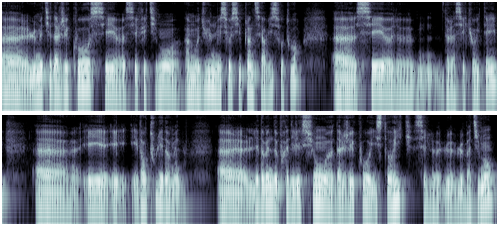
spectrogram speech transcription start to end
euh, le métier d'Algeco, euh, c'est effectivement un module, mais c'est aussi plein de services autour. c'est de, la sécurité et, dans tous les domaines. les domaines de prédilection d'Algeco historique, c'est le, bâtiment.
